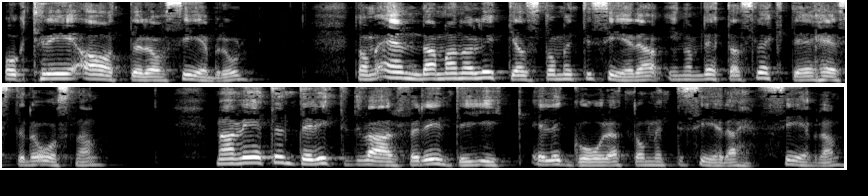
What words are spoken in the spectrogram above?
och tre arter av zebror. De enda man har lyckats domesticera inom detta släkte är hästen och åsnan. Man vet inte riktigt varför det inte gick eller går att domesticera zebran.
